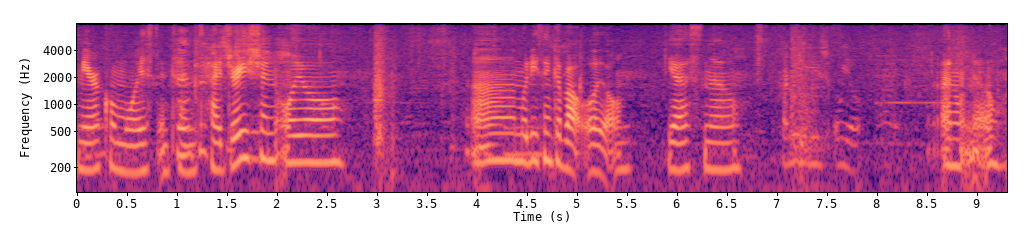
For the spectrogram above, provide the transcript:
Miracle Moist Intense Hydration Oil. Um, what do you think about oil? Yes, no? How do you use oil? I don't know.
